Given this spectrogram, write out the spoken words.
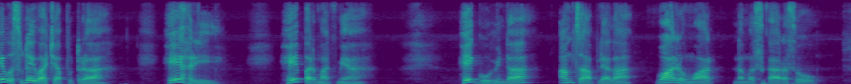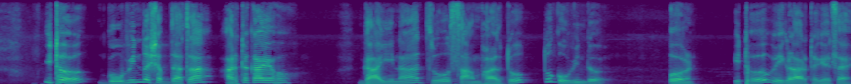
हे वसुदैवाच्या पुत्रा हे हरी हे परमात्म्या हे गोविंदा आमचा आपल्याला वारंवार नमस्कार असो. इथं गोविंद शब्दाचा अर्थ काय हो? गायीना जो सांभाळतो तो गोविंद. पण इथं वेगळा अर्थ घ्यायचा आहे.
